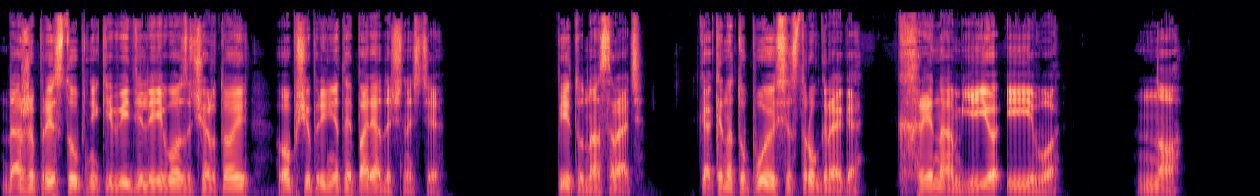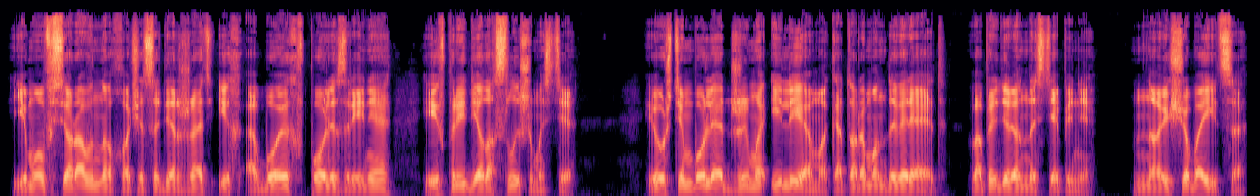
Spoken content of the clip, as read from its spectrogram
Даже преступники видели его за чертой общепринятой порядочности. Питу насрать, как и на тупую сестру Грега. К хренам ее и его. Но ему все равно хочется держать их обоих в поле зрения и в пределах слышимости. И уж тем более Джима и Лиама, которым он доверяет, в определенной степени, но еще боится.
